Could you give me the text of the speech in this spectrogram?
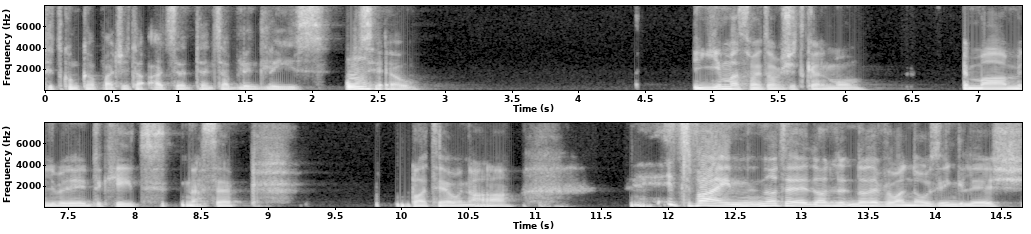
Titkun kapaċi taqqad sentenza bl-Ingliż sew. Jien ma smajthomx jitkellmu. Imma mill-bdejt dikit naħseb batew naqa. It's fine, not, not, not everyone knows English,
